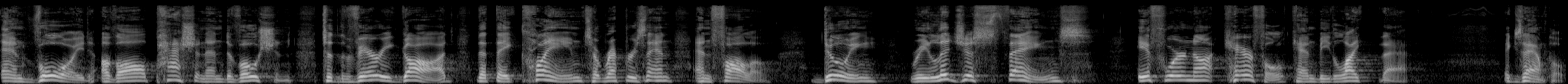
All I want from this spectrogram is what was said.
and void of all passion and devotion to the very God that they claimed to represent and follow. Doing religious things, if we're not careful, can be like that. Example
